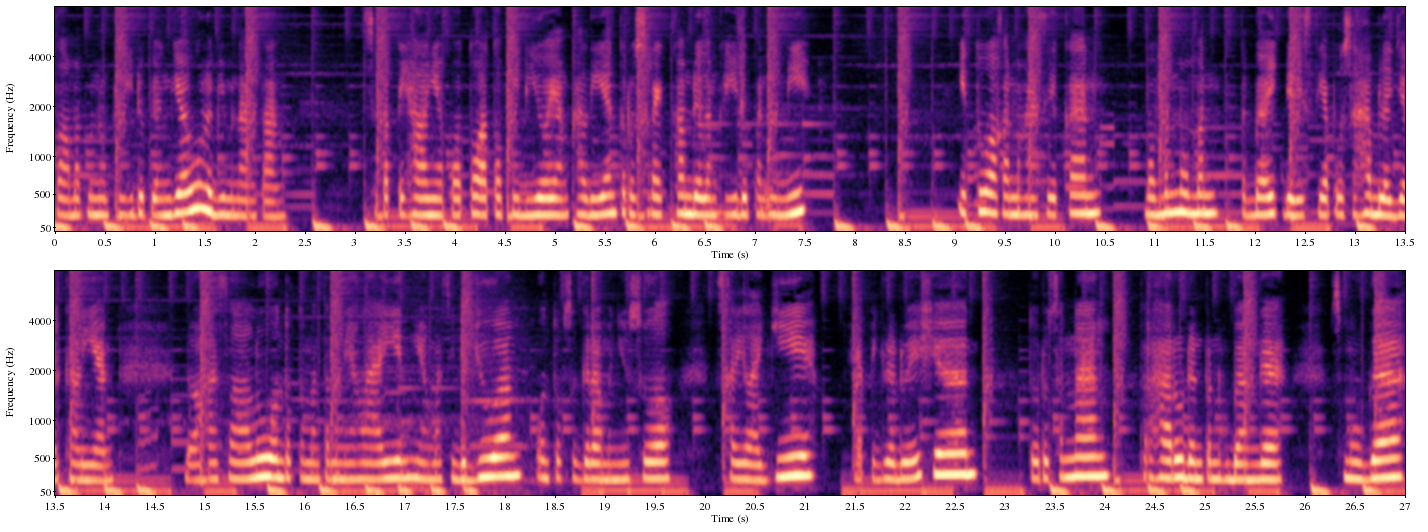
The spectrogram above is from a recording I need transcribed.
selamat menempuh hidup yang jauh lebih menantang. Seperti halnya foto atau video yang kalian terus rekam dalam kehidupan ini itu akan menghasilkan momen-momen terbaik dari setiap usaha belajar kalian. Doakan selalu untuk teman-teman yang lain yang masih berjuang untuk segera menyusul. Sekali lagi, happy graduation, turut senang, terharu dan penuh bangga. Semoga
